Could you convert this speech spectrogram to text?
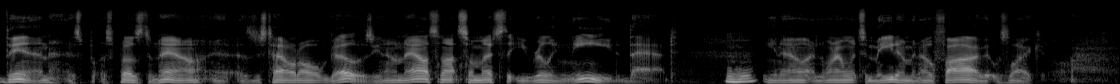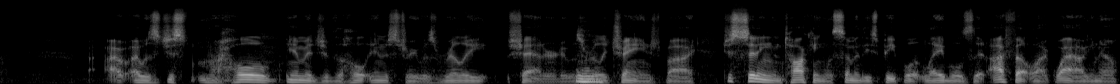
then as, as opposed to now, uh, as just how it all goes. You know, now it's not so much that you really need that. You know, and when I went to meet him in 05, it was like I, I was just my whole image of the whole industry was really shattered. It was really changed by just sitting and talking with some of these people at labels that I felt like, wow, you know,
